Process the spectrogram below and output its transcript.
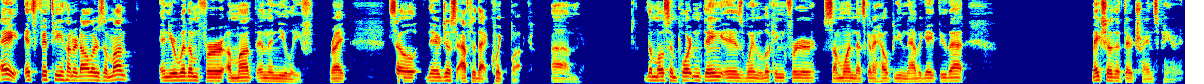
hey, it's $1,500 a month and you're with them for a month and then you leave, right? So they're just after that quick buck. Um, the most important thing is when looking for someone that's going to help you navigate through that, make sure that they're transparent.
